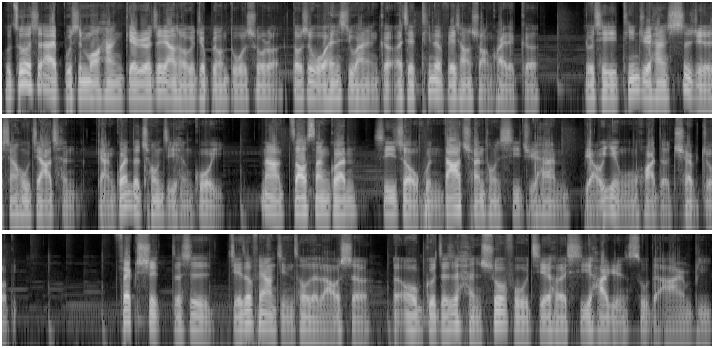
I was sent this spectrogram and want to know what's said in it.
我做的是爱不是梦和 Gary 这两首歌就不用多说了，都是我很喜欢的歌，而且听得非常爽快的歌。尤其听觉和视觉的相互加成，感官的冲击很过瘾。那遭三关是一首混搭传统戏剧和表演文化的 trap 作品。Fiction 则是节奏非常紧凑的饶舌，All Good 则是很舒服结合嘻哈元素的 R&B。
